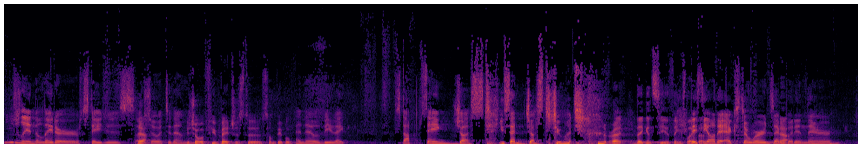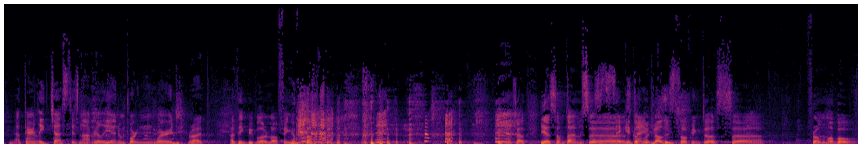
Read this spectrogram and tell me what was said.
usually in the later stages, I'll Yeah. show it to them. you show a few pages to some people, and they'll be like, "Stop saying just. You said just too much." right? They can see things like they that. They see all the extra words I Yeah. put in there. Apparently, just is not really an important word. Right. I think people are laughing about McCloud. Yeah, sometimes uh, Scott time. McCloud is talking to us uh, from above.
